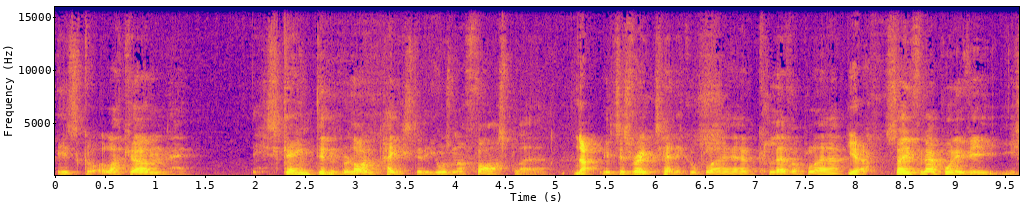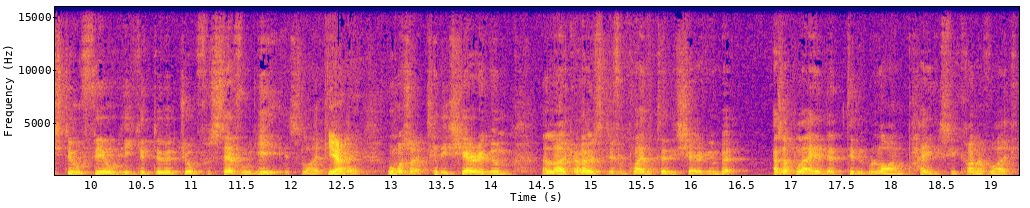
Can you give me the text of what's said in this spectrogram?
he's got like um, his game didn't rely on pace, did he? He wasn't a fast player. No, He's just a very technical player, clever player. yeah, So from that point of view, you still feel he could do a job for several years, like Yeah. you know, almost like Teddy Sheringham. And like I know it's a different player to Teddy Sheringham, but as a player that didn't rely on pace, he kind of like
